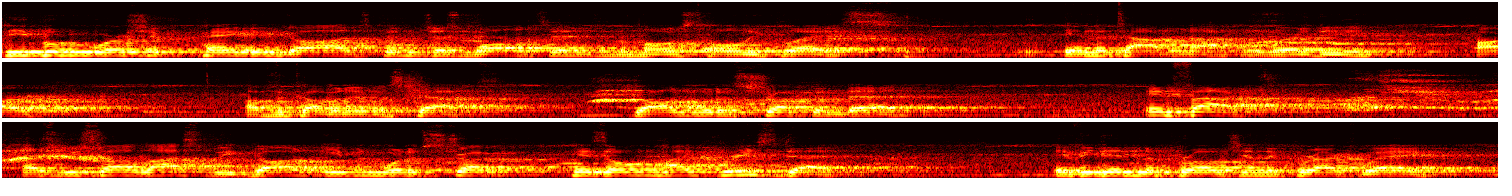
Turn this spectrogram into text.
People who worshiped pagan gods couldn't just waltz into the most holy place in the tabernacle where the ark of the covenant was kept. God would have struck them dead. In fact, as we saw last week, God even would have struck his own high priest dead if he didn't approach in the correct way.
